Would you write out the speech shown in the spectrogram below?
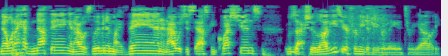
Now when I had nothing and I was living in my van and I was just asking questions, it was actually a lot easier for me to be related to reality.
